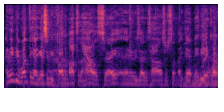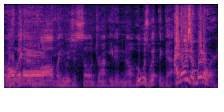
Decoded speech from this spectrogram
I mean, it'd be one thing, I guess, if we called him out to the house, right? And then he was at his house or something like that. I mean, Maybe he was didn't want him was over there. involved where he was just so drunk he didn't know who was with the guy. I know he's a widower.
